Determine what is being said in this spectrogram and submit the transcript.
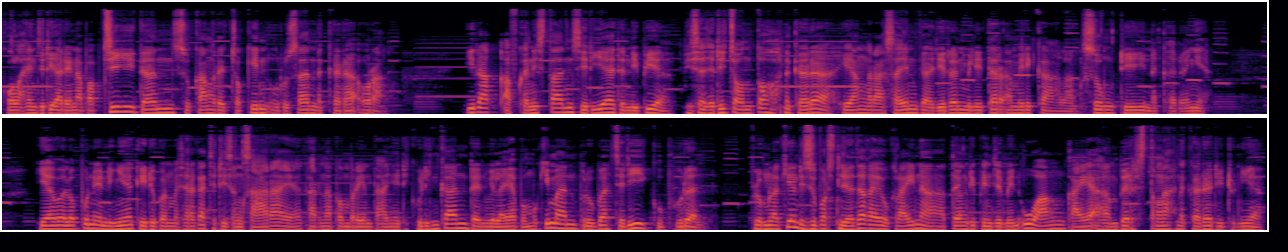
Sekolah yang jadi arena PUBG dan suka ngerecokin urusan negara orang. Irak, Afghanistan, Syria, dan Libya bisa jadi contoh negara yang ngerasain kehadiran militer Amerika langsung di negaranya Ya walaupun endingnya kehidupan masyarakat jadi sengsara ya karena pemerintahannya digulingkan dan wilayah pemukiman berubah jadi kuburan. Belum lagi yang disupport senjata kayak Ukraina atau yang dipinjemin uang kayak hampir setengah negara di dunia.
